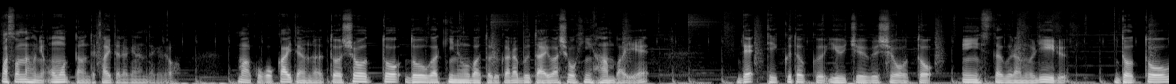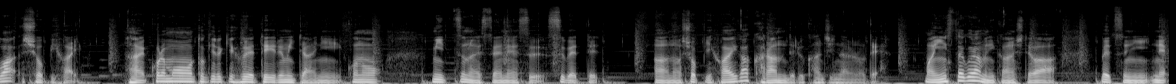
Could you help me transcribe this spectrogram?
まあそんな風に思ったので書いただけなんだけど、まあここ書いてあるのだと、ショート動画機能バトルから舞台は商品販売へ。で、TikTok、YouTube ショート、Instagram リール、ドットは Shopify。はい、これも時々触れているみたいに、この3つの SNS すべてあの Shopify が絡んでる感じになるので、まあ Instagram に関しては別にね、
